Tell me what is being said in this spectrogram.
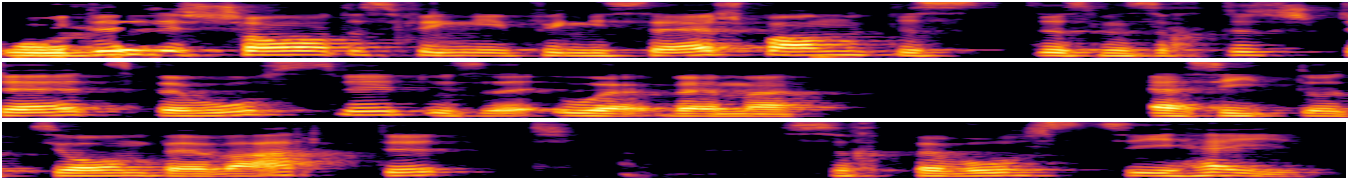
Und das ist schon, das finde ich, finde ich sehr spannend, dass, dass man sich das stets bewusst wird. Und wenn man eine Situation bewertet, sich bewusst sein, hey,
